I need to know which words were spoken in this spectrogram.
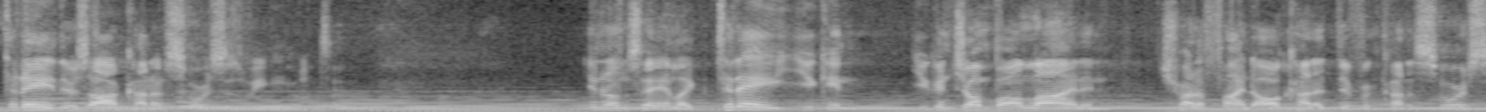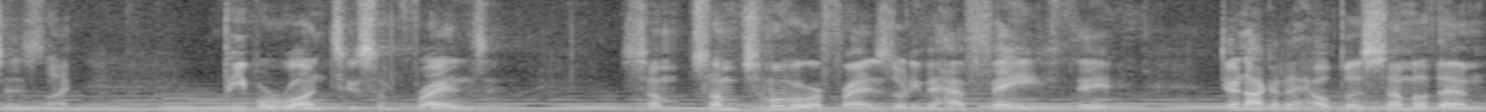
Today, there's all kind of sources we can go to. You know what I'm saying? Like today, you can you can jump online and try to find all kind of different kind of sources. Like people run to some friends, and some some some of our friends don't even have faith. They they're not going to help us. Some of them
